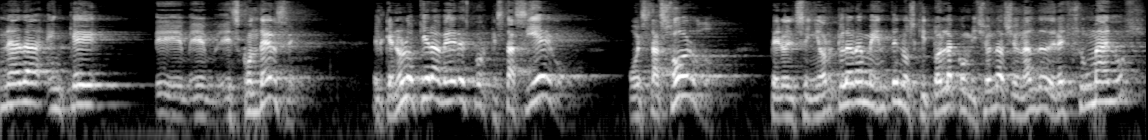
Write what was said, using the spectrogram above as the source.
nada en qué eh, eh, esconderse. El que no lo quiera ver es porque está ciego o está sordo. Pero el Señor claramente nos quitó la Comisión Nacional de Derechos Humanos,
